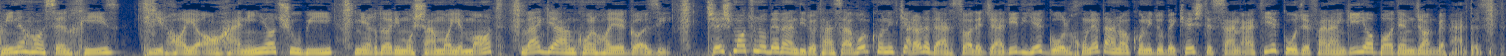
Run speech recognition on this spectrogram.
زمین حاصلخیز تیرهای آهنی یا چوبی مقداری مشمای مات و گرمکنهای گازی. چشماتون رو ببندید و تصور کنید که قرار در سال جدید یک گلخونه بنا کنید و به کشت صنعتی گوجه فرنگی یا بادمجان بپردازید.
